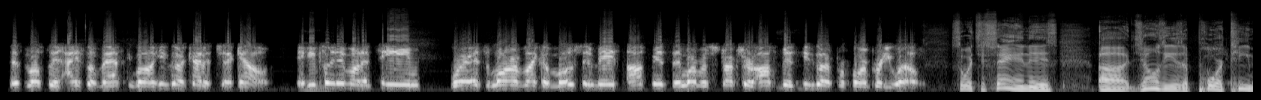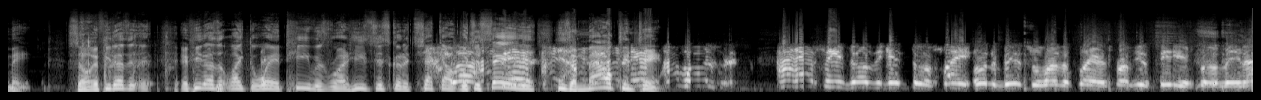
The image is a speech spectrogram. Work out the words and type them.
that's mostly ISO basketball, he's going to kind of check out. If you put him on a team where it's more of like a motion based offense and more of a structured offense, he's going to perform pretty well. So what you're saying is, uh, Jonesy is a poor teammate. So if he doesn't, if he doesn't like the way a team is run, he's just going to check out. what you're I saying mean, is he's a I- I- malcontent. I, was, I have seen Jonesy get into a fight on the bench with one of the players from his team. So I mean, I,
